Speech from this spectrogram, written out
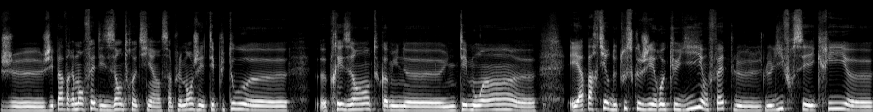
je j'ai pas vraiment fait des entretiens. Simplement j'ai été plutôt euh, présente comme une, une témoin euh, et à partir de tout ce que j'ai recueilli en fait le, le livre s'est écrit euh,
